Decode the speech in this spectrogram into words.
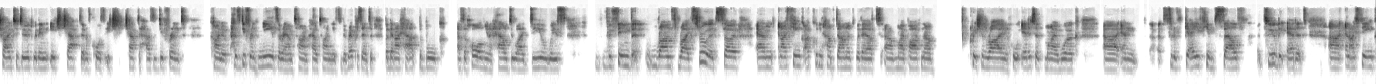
trying to do it within each chapter. And of course, each chapter has a different kind of has different needs around time, how time needs to be represented. But then I had the book as a whole, you know, how do I deal with the thing that runs right through it. So, um, and I think I couldn't have done it without uh, my partner, Christian Ryan, who edited my work uh, and uh, sort of gave himself to the edit. Uh, and I think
